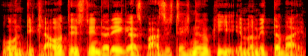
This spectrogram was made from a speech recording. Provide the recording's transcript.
Und die Cloud ist in der Regel als Basistechnologie immer mit dabei.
